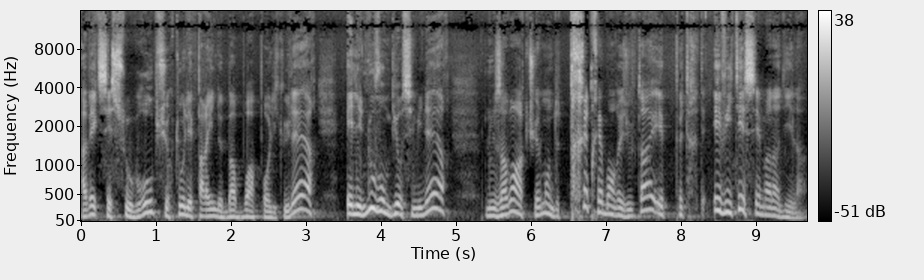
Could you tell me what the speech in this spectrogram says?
avec ses sous-groupes, surtout l'héparine de bas bois folliculaire, et les nouveaux biosimilaires, nous avons actuellement de très très bons résultats et peut-être éviter ces maladies-là,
